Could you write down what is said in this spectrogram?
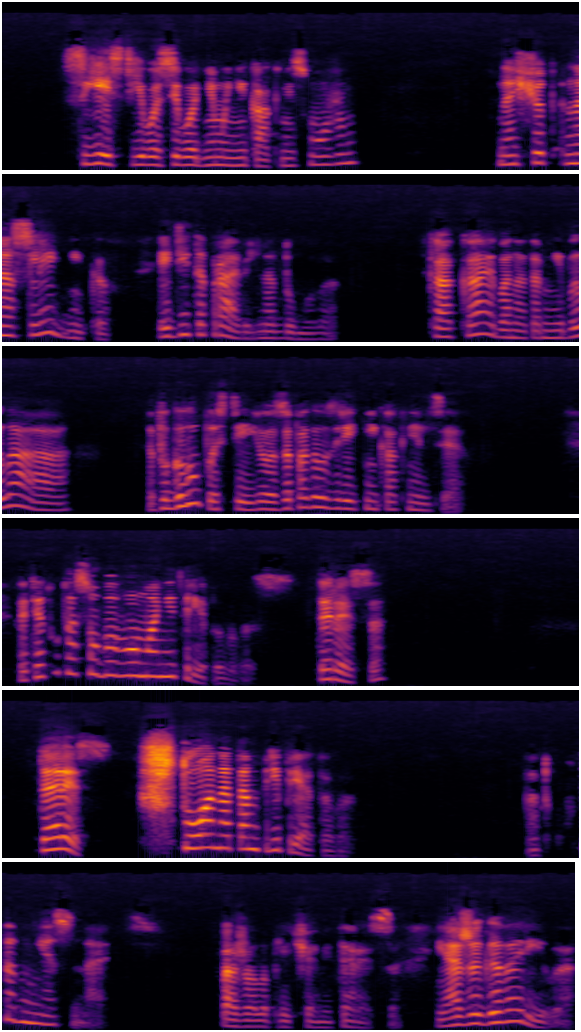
— Съесть его сегодня мы никак не сможем. Насчет наследников Эдита правильно думала. Какая бы она там ни была, а в глупости ее заподозрить никак нельзя. Хотя тут особого ума не требовалось. Тереса — Терес, что она там припрятала? — Откуда мне знать? — пожала плечами Тереса. — Я же говорила,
